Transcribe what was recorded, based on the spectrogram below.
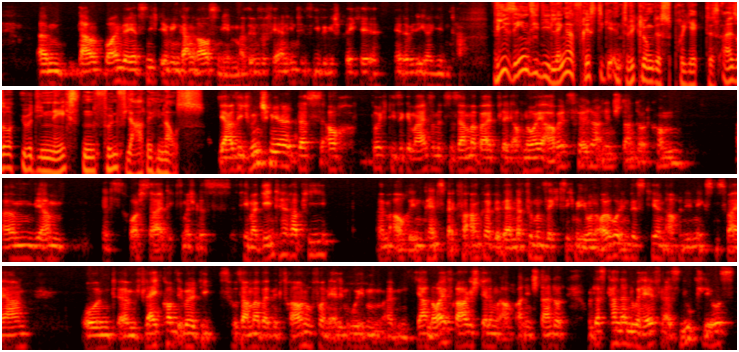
ähm, da wollen wir jetzt nicht irgendwie einen Gang rausnehmen. Also insofern intensive Gespräche mehr oder weniger jeden Tag. Wie sehen Sie die längerfristige Entwicklung des Projektes, also über die nächsten fünf Jahre hinaus? Ja, also ich wünsche mir, dass auch durch diese gemeinsame Zusammenarbeit vielleicht auch neue Arbeitsfelder an den Standort kommen. Ähm, wir haben jetzt Roche-seitig zum Beispiel das Thema Gentherapie ähm, auch in Penzberg verankert. Wir werden da 65 Millionen Euro investieren, auch in den nächsten zwei Jahren. Und ähm, vielleicht kommt über die Zusammenarbeit mit Fraunhofer und LMU eben ähm, ja, neue Fragestellungen auch an den Standort. Und das kann dann nur helfen, als Nukleus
